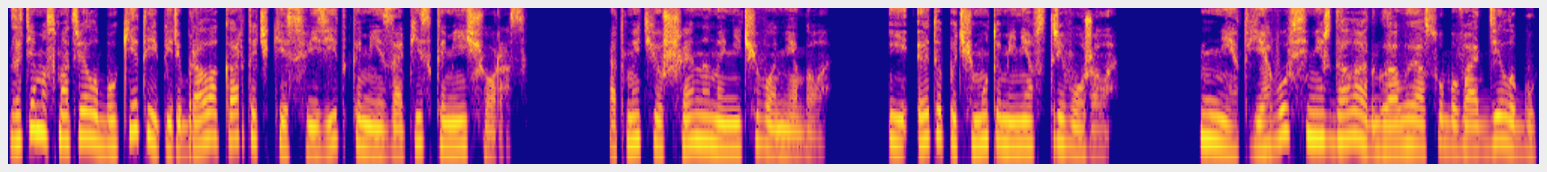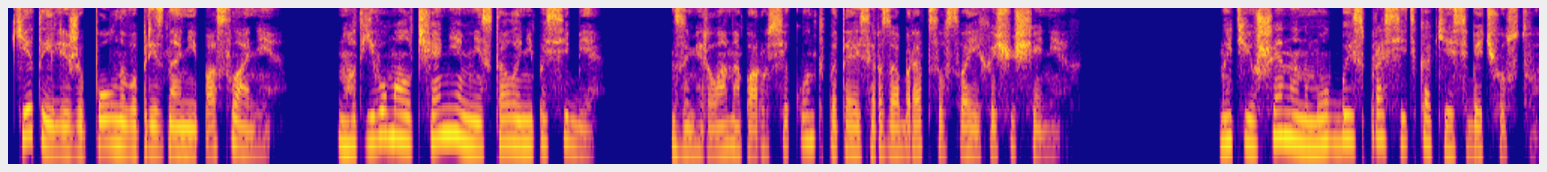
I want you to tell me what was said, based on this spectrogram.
Затем осмотрела букеты и перебрала карточки с визитками и записками еще раз. От Мэтью Шеннона ничего не было. И это почему-то меня встревожило. Нет, я вовсе не ждала от главы особого отдела букета или же полного признания послания. Но от его молчания мне стало не по себе. Замерла на пару секунд, пытаясь разобраться в своих ощущениях. Мэтью Шеннон мог бы и спросить, как я себя чувствую.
